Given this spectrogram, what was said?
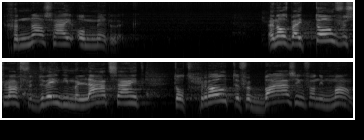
genas hij onmiddellijk. En als bij toverslag verdween die melaatsheid tot grote verbazing van die man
